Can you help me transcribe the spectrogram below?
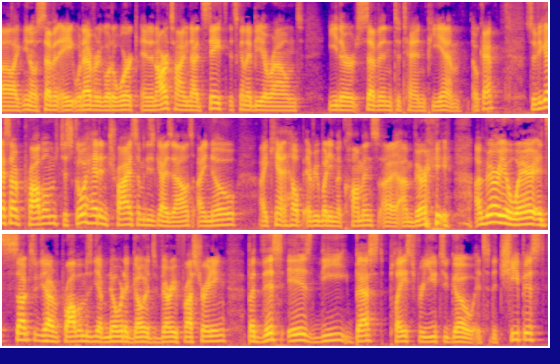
uh, like, you know, 7, 8, whatever to go to work. And in our time, United States, it's going to be around either 7 to 10 p.m. Okay. So if you guys have problems, just go ahead and try some of these guys out. I know I can't help everybody in the comments. I, am very, I'm very aware. It sucks when you have problems and you have nowhere to go. It's very frustrating. But this is the best place for you to go. It's the cheapest.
